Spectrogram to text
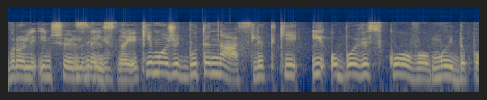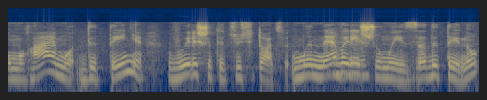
в ролі іншої людини? Звісно, які можуть бути наслідки, і обов'язково ми допомагаємо дитині вирішити цю ситуацію. Ми не вирішуємо її за дитину.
